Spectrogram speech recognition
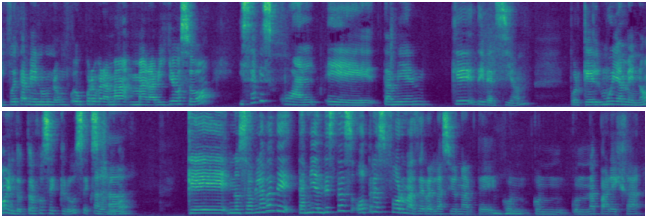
y fue también un, un- un programa maravilloso. ¿Y sabes cuál? Eh, también, qué diversión, porque él muy ameno, el doctor José Cruz, sexólogo, Ajá. que nos hablaba de también de estas otras formas de relacionarte con, con- con una pareja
